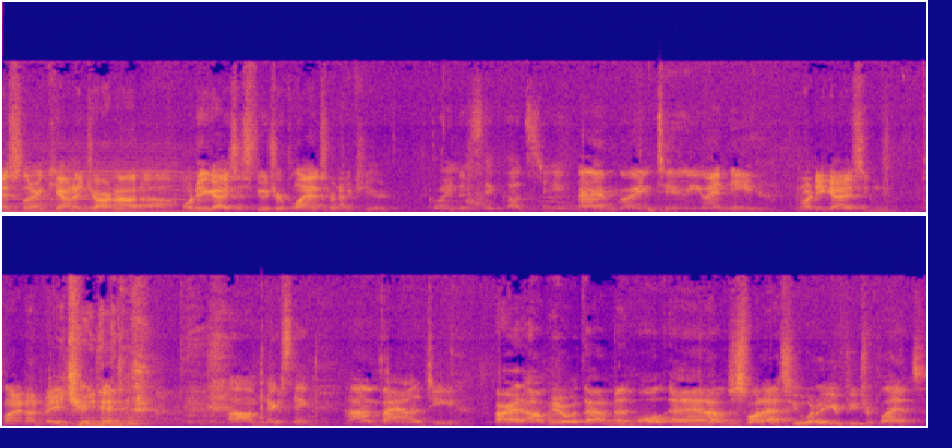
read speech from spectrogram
Aaron, Kiana, Jarnot. Uh, what are you guys' future plans for next year? Going to St. Cloud State. I'm going to UND. And what do you guys plan on majoring in? Um, nursing. Um, biology. All right, I'm here with Adam Menhold, and I just want to ask you, what are your future plans?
